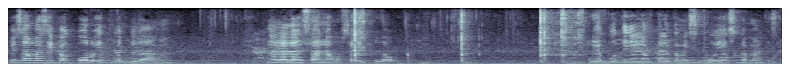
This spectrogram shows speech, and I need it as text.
Minsan kasi pag puro itlog lang, nalalansan ako sa itlog. Kaya buti na lang talaga may sibuyas kamatis.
